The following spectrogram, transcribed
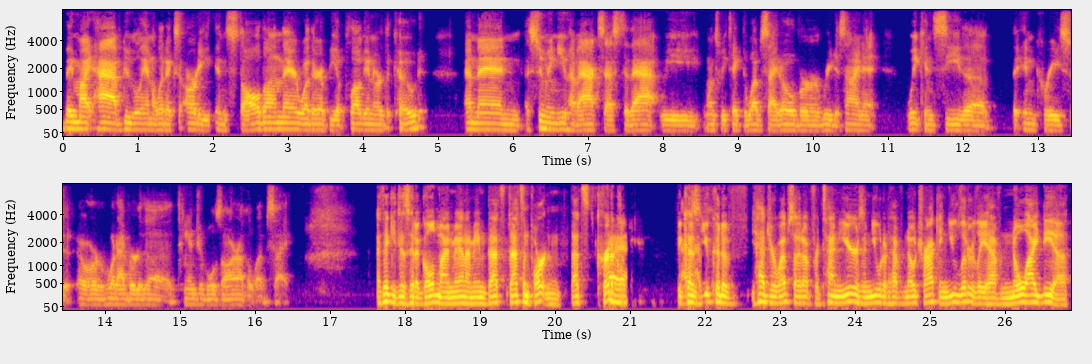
they might have Google Analytics already installed on there, whether it be a plugin or the code. And then assuming you have access to that, we once we take the website over, redesign it, we can see the the increase or whatever the tangibles are on the website. I think you just hit a gold mine, man. I mean, that's that's important. That's critical. Oh, because you could have had your website up for 10 years and you would have no tracking. You literally have no idea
